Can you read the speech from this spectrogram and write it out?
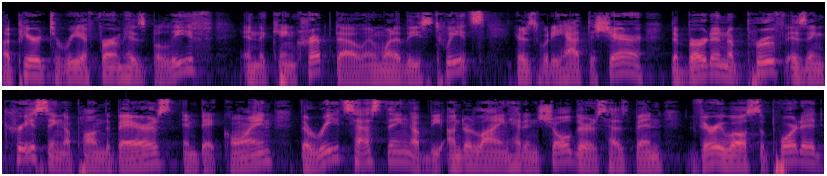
appeared to reaffirm his belief in the King crypto. In one of these tweets, here's what he had to share. The burden of proof is increasing upon the bears in Bitcoin. The retesting of the underlying head and shoulders has been very well supported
